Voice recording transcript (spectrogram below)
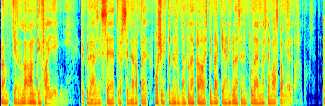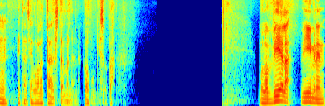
Trump-kielellä antifajengi. Että kyllähän siis se, että jos sinne rupeaa, Washingtonin rupeaa tulee kauheasti väkeä, niin kyllä sinne tulee myös ne vastamielenosoitukset. Mm. Sittenhän siellä voi olla täysin tämmöinen kaupunkisota. Mulla on vielä viimeinen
